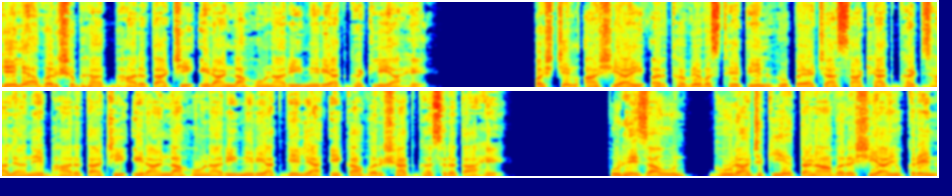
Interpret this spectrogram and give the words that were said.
गेल्या वर्षभरात भारताची इराणला होणारी निर्यात घटली आहे. पश्चिम आशियाई अर्थव्यवस्थेतील रुपयाच्या साठ्यात घट झाल्याने भारताची इराणला होणारी निर्यात गेल्या एका वर्षात घसरत आहे. पुढे जाऊन भूराजकीय तणाव रशिया युक्रेन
